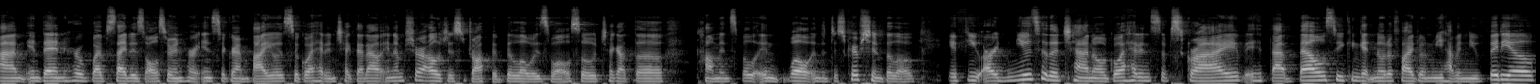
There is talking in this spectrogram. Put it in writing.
Um, and then her website is also in her Instagram bio. So go ahead and check that out. And I'm sure I'll just drop it below as well. So check out the comments below in well in the description below. If you are new to the channel, go ahead and subscribe, hit that bell so you can get notified when we have a new video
